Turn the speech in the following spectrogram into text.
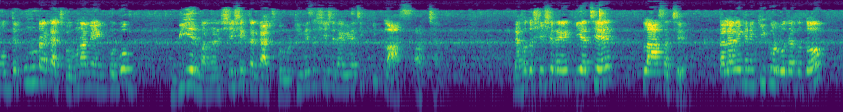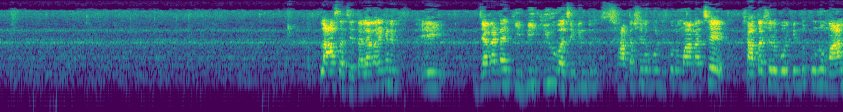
মধ্যে কোনোটার কাজ করব না। আমি আগে করব বি এর মান মানে শেষেরটার কাজ করব। ঠিক আছে? শেষের আগে আছে কি? প্লাস আচ্ছা। দেখো তো শেষের আগে কি আছে? প্লাস আছে। তাহলে আমি এখানে কি করব দেখো তো? প্লাস আছে। তাহলে আমার এখানে এই জায়গাটায় কি বি কিউব আছে, কিন্তু সাতাশের উপর কি কোনো মান আছে? সাতাশের উপর কিন্তু কোনো মান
